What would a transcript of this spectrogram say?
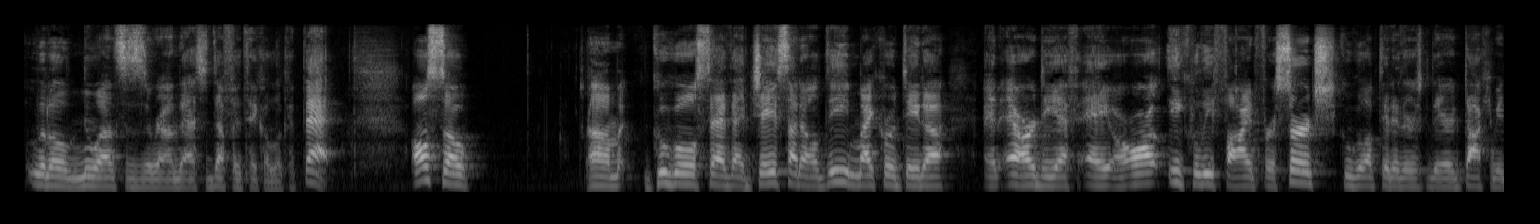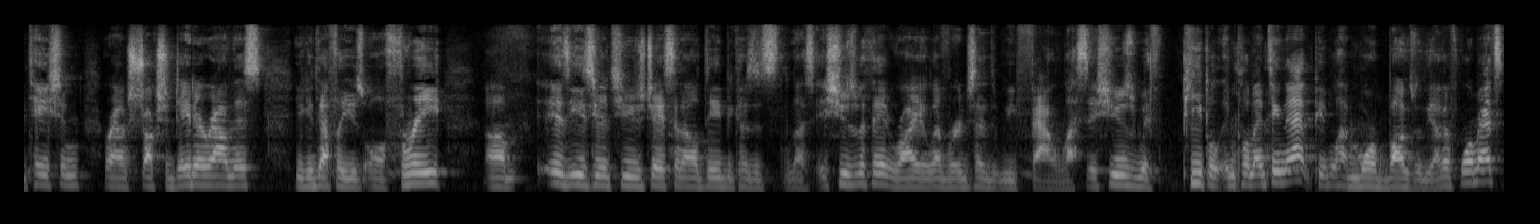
little nuances around that, so definitely take a look at that. Also, um, Google said that JSON LD, microdata, and RDFA are all equally fine for search. Google updated their, their documentation around structured data around this. You can definitely use all three. Um, it is easier to use JSON LD because it's less issues with it. Ryan Levering said that we found less issues with people implementing that. People have more bugs with the other formats,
